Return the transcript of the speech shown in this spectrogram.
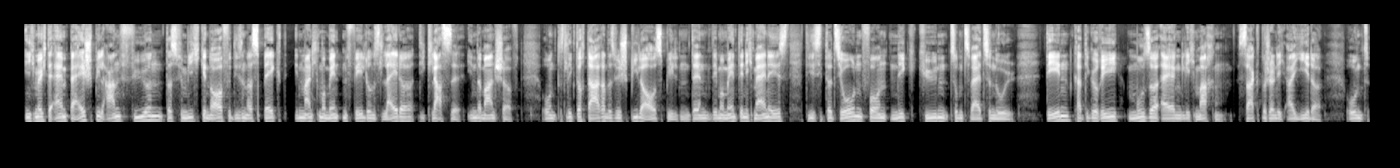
ich möchte ein Beispiel anführen, das für mich genau für diesen Aspekt in manchen Momenten fehlt uns leider die Klasse in der Mannschaft. Und das liegt auch daran, dass wir Spieler ausbilden. Denn der Moment, den ich meine, ist die Situation von Nick Kühn zum 2 zu 0. Den Kategorie muss er eigentlich machen, sagt wahrscheinlich auch jeder. Und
